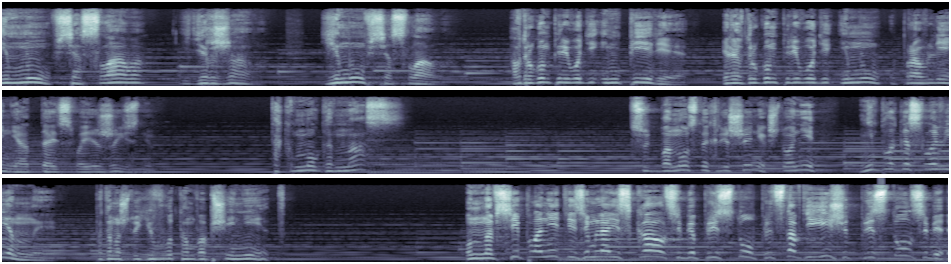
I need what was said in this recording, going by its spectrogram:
Ему вся слава и держава. Ему вся слава. А в другом переводе империя – или в другом переводе «Ему управление отдай своей жизнью». Так много нас в судьбоносных решениях, что они неблагословенные, потому что его там вообще нет. Он на всей планете Земля искал себе престол. Представьте, ищет престол себе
